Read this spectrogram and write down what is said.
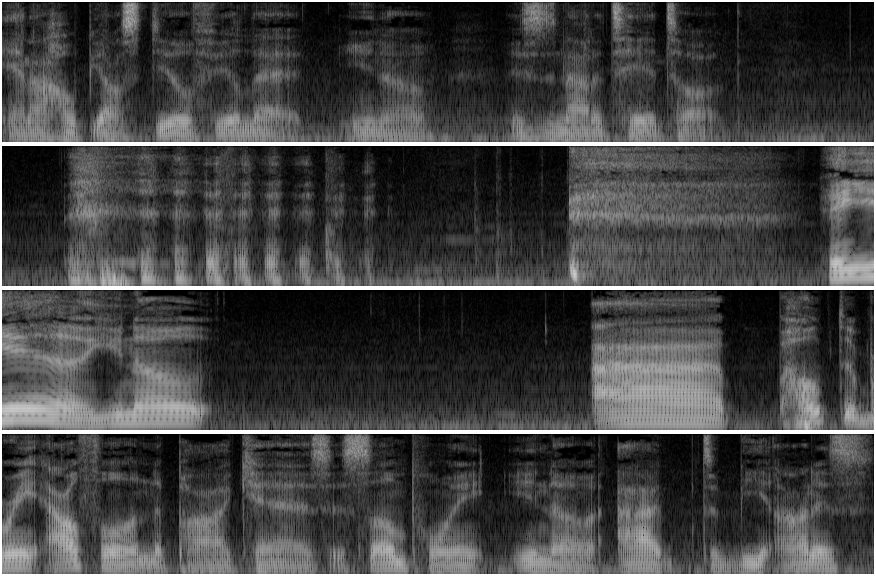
And I hope y'all still feel that, you know, this is not a TED talk. and yeah, you know, I hope to bring Alpha on the podcast at some point. You know, I to be honest,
